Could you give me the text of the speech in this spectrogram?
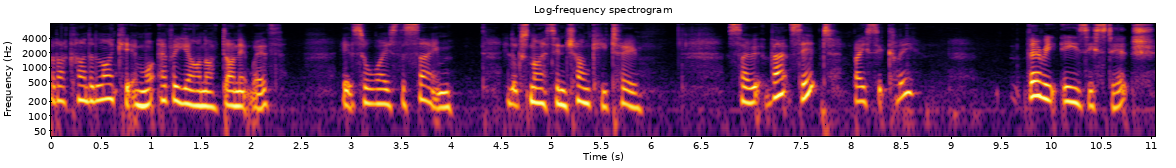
but I kind of like it in whatever yarn I've done it with. it's always the same. It looks nice and chunky too. So that's it, basically. Very easy stitch.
